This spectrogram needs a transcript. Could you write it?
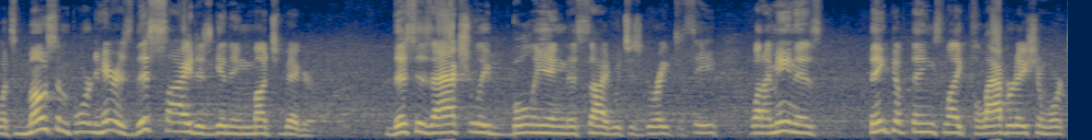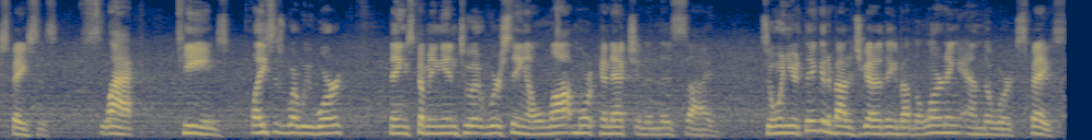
What's most important here is this side is getting much bigger. This is actually bullying this side, which is great to see. What I mean is, think of things like collaboration workspaces, Slack, Teams, places where we work, things coming into it. We're seeing a lot more connection in this side. So when you're thinking about it, you got to think about the learning and the workspace.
